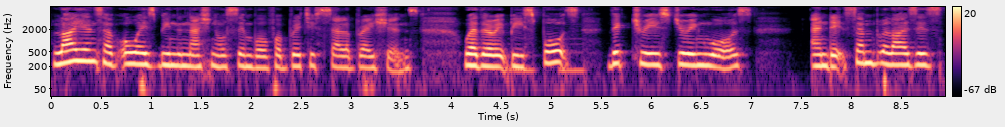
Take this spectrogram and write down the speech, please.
Lions have always been the national symbol for British celebrations, whether it be sports, victories during wars, and it symbolizes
